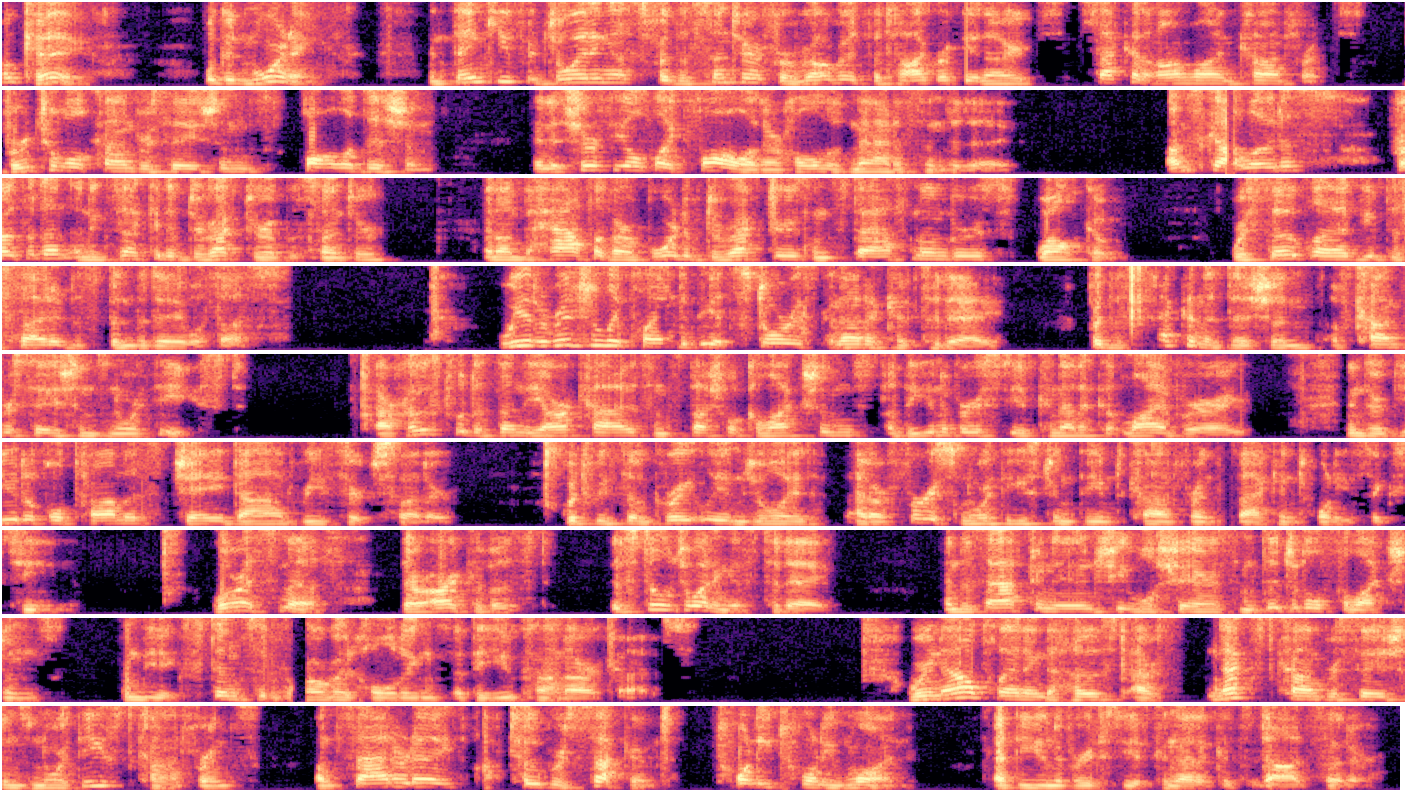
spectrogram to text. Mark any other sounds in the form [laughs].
Okay, well, good morning, and thank you for joining us for the Center for Railroad Photography and Art's second online conference, Virtual Conversations Fall Edition. And it sure feels like fall in our home of Madison today. I'm Scott Lothes, President and Executive Director of the Center, and on behalf of our Board of Directors and staff members, welcome. We're so glad you've decided to spend the day with us. We had originally planned to be at Storrs, Connecticut today for the second edition of Conversations Northeast. Our host would have been the archives and special collections of the University of Connecticut Library in their beautiful Thomas J. Dodd Research Center, which we so greatly enjoyed at our first Northeastern themed conference back in 2016. Laura Smith, their archivist, is still joining us today, and this afternoon she will share some digital selections from the extensive railroad holdings at the UConn Archives. We're now planning to host our next Conversations Northeast conference on Saturday, October 2nd 2021 at the University of Connecticut's Dodd Center.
